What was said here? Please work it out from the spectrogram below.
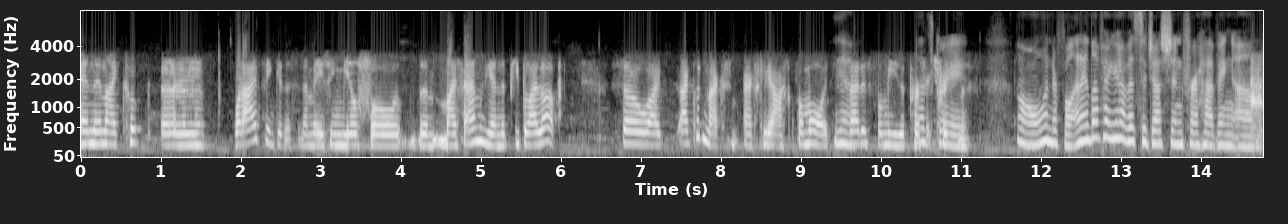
and then I cook um, what I think is an amazing meal for the, my family and the people I love. So I I couldn't actually ask for more. Yeah. That is for me the perfect. Christmas. Oh, wonderful. And I love how you have a suggestion for having um,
